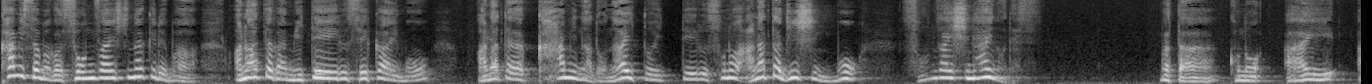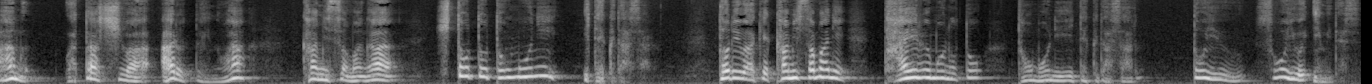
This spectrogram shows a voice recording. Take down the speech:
神様が存在しなければあなたが見ている世界もあなたが神などないと言っているそのあなた自身も存在しないのです。またこの「I am」私はあるというのは神様が人と共にいてくださる。とりわけ神様に耐える者と共にいてくださる。というそういう意味です。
